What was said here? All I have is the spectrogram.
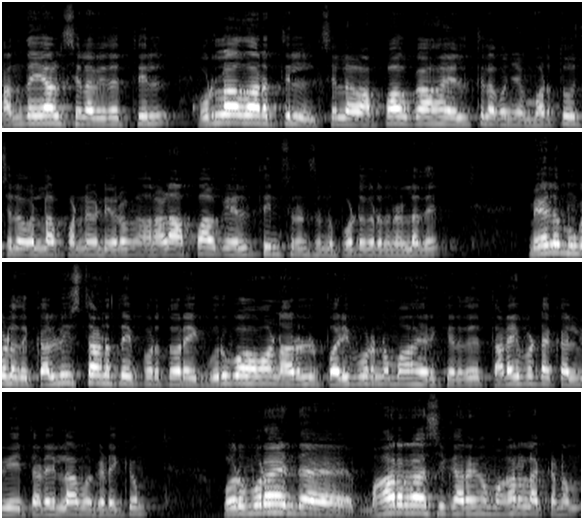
தந்தையால் சில விதத்தில் பொருளாதாரத்தில் சில அப்பாவுக்காக ஹெல்த்தில் கொஞ்சம் மருத்துவ செலவெல்லாம் பண்ண வேண்டி வரும். அதனால் அப்பாவுக்கு ஹெல்த் இன்சூரன்ஸ் ஒன்று போட்டுக்கிறது நல்லது. மேலும் உங்களது கல்விஸ்தானத்தை பொறுத்தவரை குரு பகவான் அருள் பரிபூர்ணமாக இருக்கிறது. தடைப்பட்ட கல்வியை தடையில்லாமல் கிடைக்கும். ஒரு முறை இந்த மகர ராசிக்காரங்க மகர லக்கணம்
